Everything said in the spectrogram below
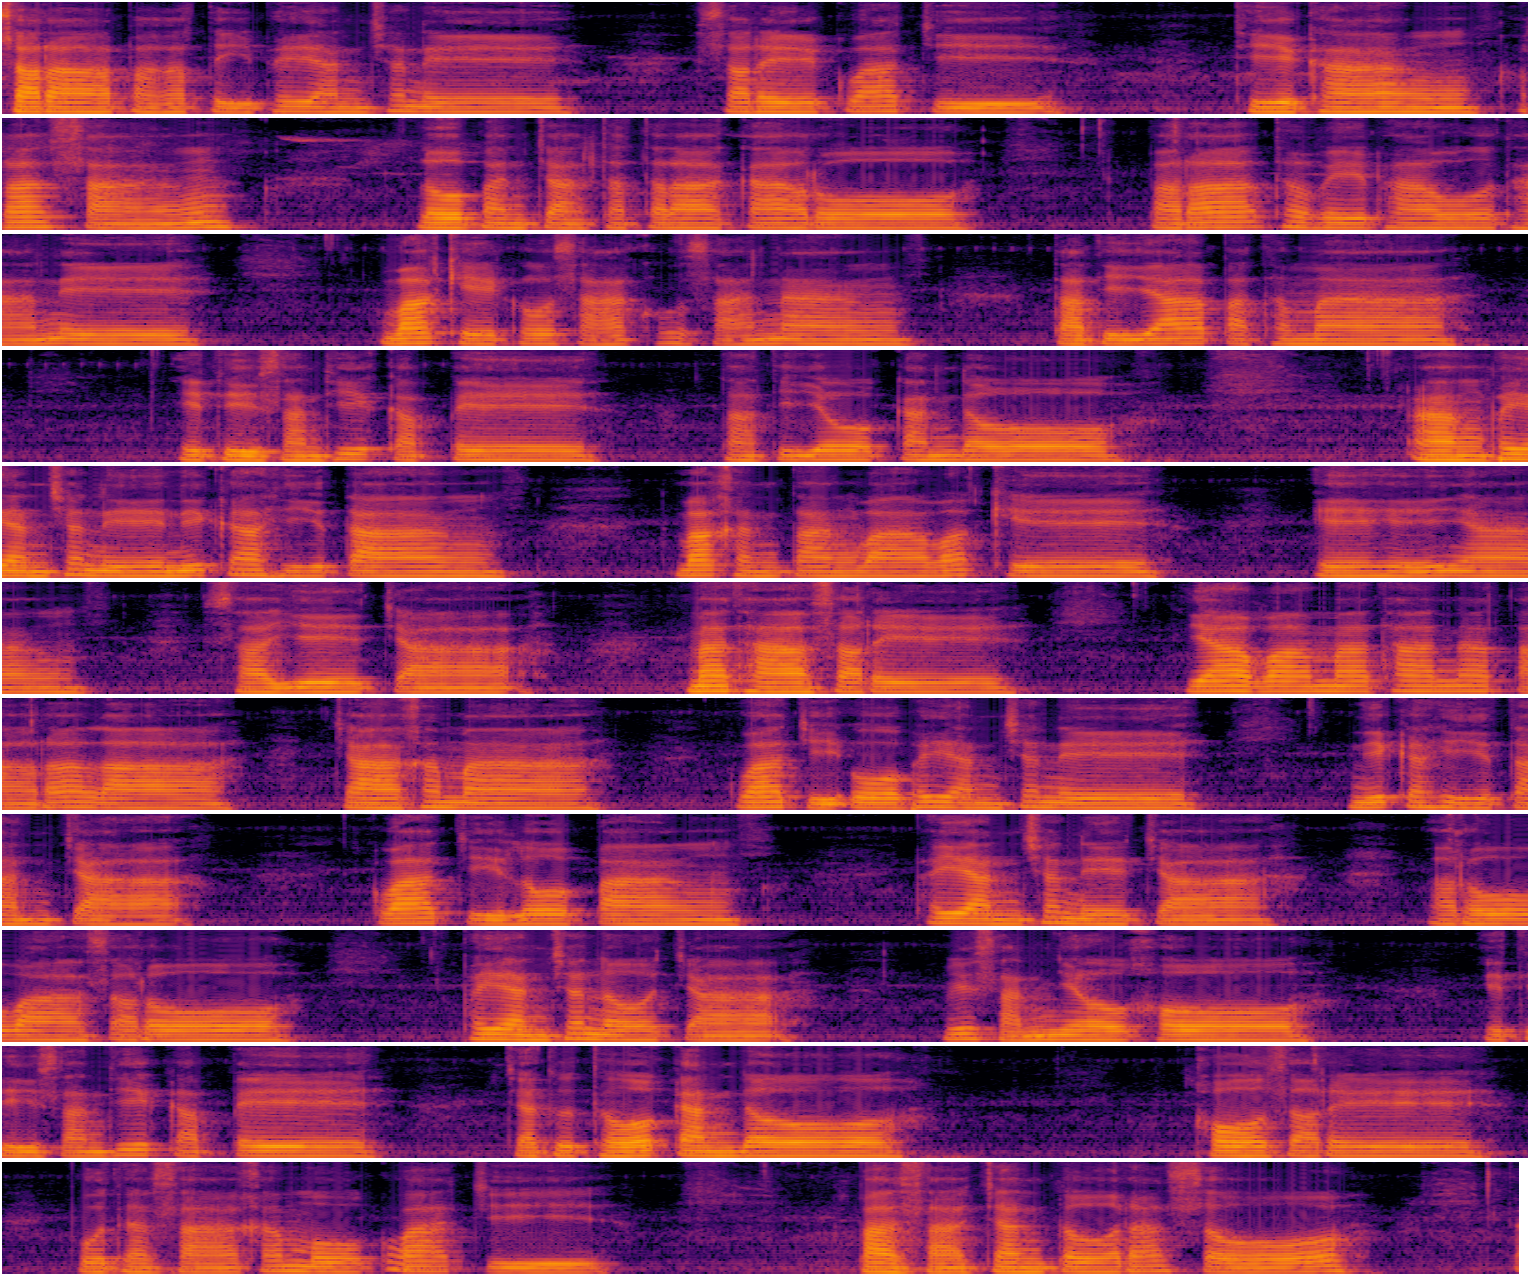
สราปกติพยัญชเน สเรกวาจี ทีคังราสัง โลปัญจตตราการโร ประทเวภาโวฐานเนวะเกโคสาโคสานังตติยาปัทมา อิติสันทิกัปเป ตาติโยกันโด อังพยัญชเนนิกาหีตังวะคันตังวาวะเค เอเหยังสาเยจามาทาสเร ยาวามาทานาตาราลา จาขมากวาจิโอพยัญชเน นิกหีตันจากวาจิโลปัง พยัญชเนจาโรวาสโร พยัญชโนจา วิสัญโยโค อิติสันทิกัปเปจตุโถกันโด โคสเร ปุตสาขโมกวาจีปัสสาจันโตรสโส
